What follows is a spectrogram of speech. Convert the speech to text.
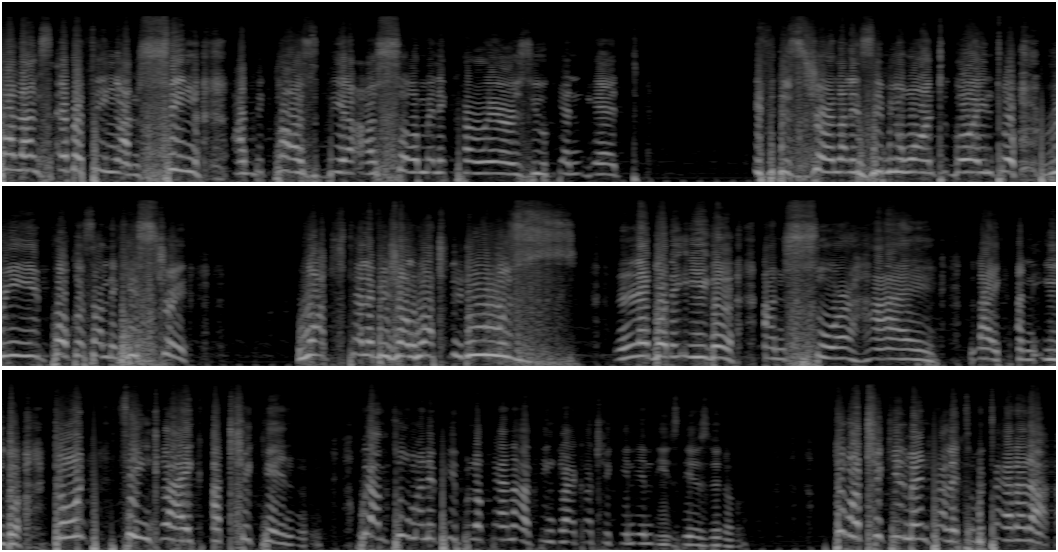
balance everything and sing. And because there are so many careers you can get. If it is journalism you want to go into, read, focus on the history. Watch television, watch the news. Lego the eagle and soar high like an eagle. Don't think like a chicken. We have too many people who cannot think like a chicken in these days, you know. Too much chicken mentality. We're tired of that.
